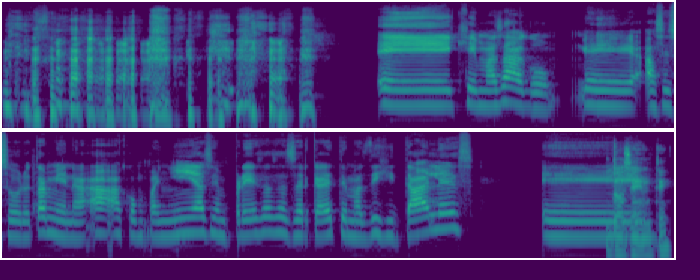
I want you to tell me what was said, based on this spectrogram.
Eh, ¿Qué más hago? Eh, asesoro también a, a- a compañías, empresas acerca de temas digitales. eh, Docente.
